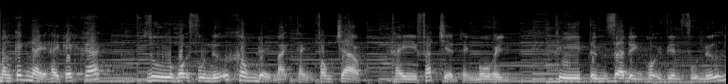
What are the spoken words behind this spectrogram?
Bằng cách này hay cách khác, dù hội phụ nữ không đẩy mạnh thành phong trào hay phát triển thành mô hình, thì từng gia đình hội viên phụ nữ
